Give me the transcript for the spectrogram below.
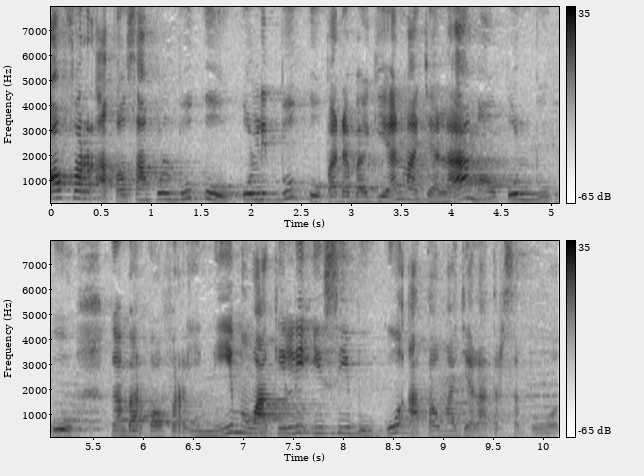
cover atau sampul buku, kulit buku pada bagian majalah maupun buku. Gambar cover ini mewakili isi buku atau majalah tersebut.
